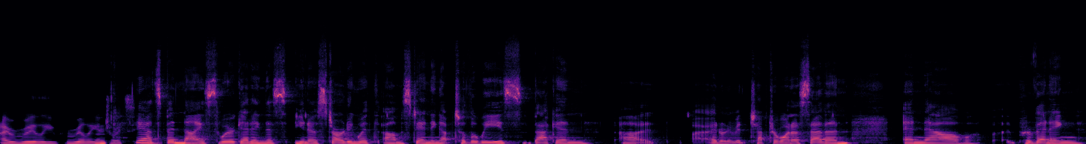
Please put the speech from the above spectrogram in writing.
I really, really enjoyed seeing. Yeah, it's been nice. We're getting this, you know, starting with um, standing up to Louise back in, uh, I don't even chapter one hundred oh seven, and now preventing,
